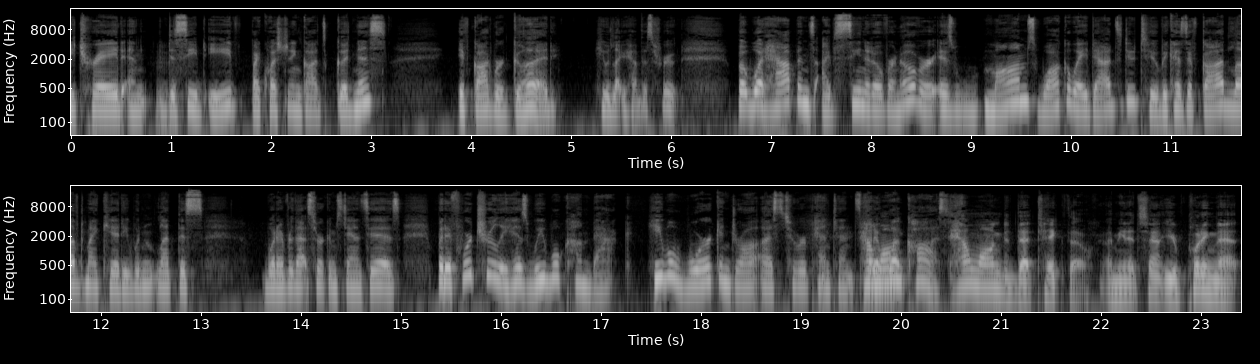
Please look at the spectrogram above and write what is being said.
betrayed and mm. deceived Eve by questioning God's goodness. If God were good, he would let you have this fruit. But what happens, I've seen it over and over, is moms walk away, dads do too, because if God loved my kid, he wouldn't let this, whatever that circumstance is. But if we're truly his, we will come back. He will work and draw us to repentance. How long, at what cost? How long did that take, though? I mean, it sound you're putting that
